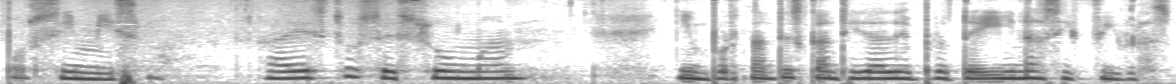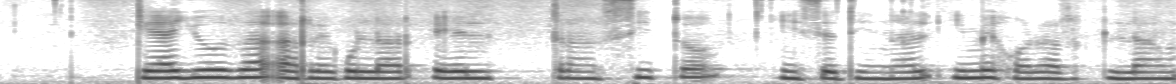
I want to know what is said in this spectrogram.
por sí mismo. A esto se suman importantes cantidades de proteínas y fibras, que ayuda a regular el tránsito intestinal y mejorar la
